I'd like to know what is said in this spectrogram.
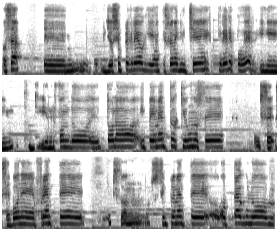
O sea, eh, yo siempre creo que, aunque suene cliché, querer es poder. Y, en el fondo, eh, todos los impedimentos que uno se, se, pone enfrente son simplemente obstáculos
